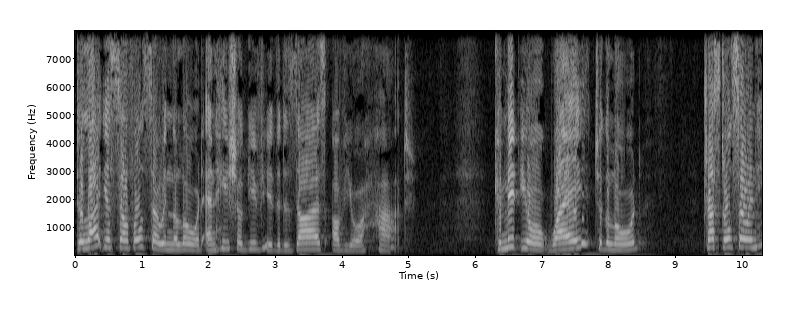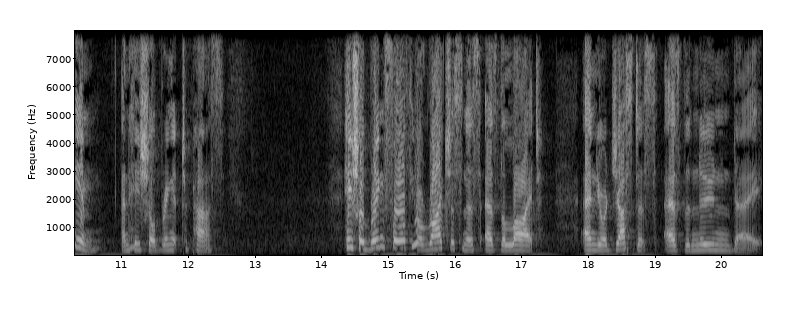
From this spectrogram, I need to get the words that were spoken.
Delight yourself also in the Lord, and he shall give you the desires of your heart. Commit your way to the Lord. Trust also in him, and he shall bring it to pass. He shall bring forth your righteousness as the light, and your justice as the noonday.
